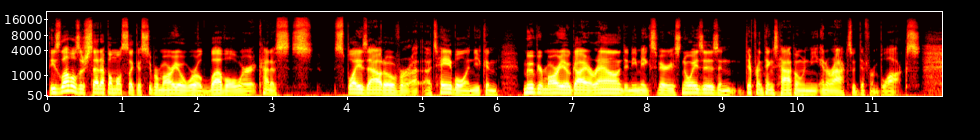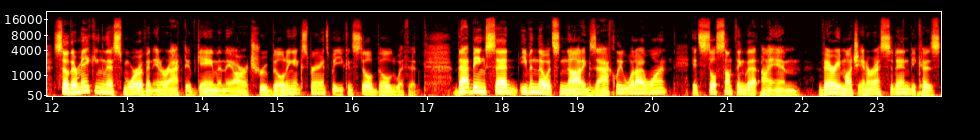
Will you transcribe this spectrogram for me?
these levels are set up almost like a Super Mario World level, where it kind of s- splays out over a, a, table and you can move your Mario guy around and he makes various noises and different things happen when he interacts with different blocks. So they're making this more of an interactive game than they are a true building experience, but you can still build with it. That being said, even though it's not exactly what I want, it's still something that I am very much interested in because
